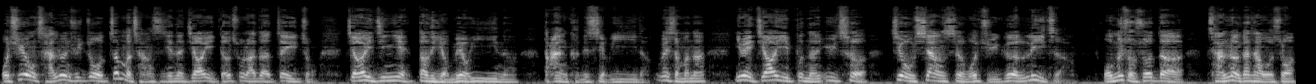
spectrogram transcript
我去用缠论去做这么长时间的交易，得出来的这一种交易经验，到底有没有意义呢？答案肯定是有意义的。为什么呢？因为交易不能预测，就像是我举一个例子啊，我们所说的缠论，刚才我说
